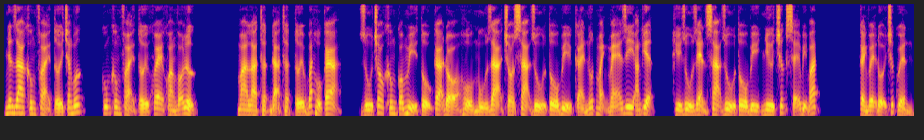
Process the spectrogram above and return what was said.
nhân ra không phải tới trang bức, cũng không phải tới khoe khoang võ lực mà là thật đã thật tới bắt hồ cạ, dù cho không có mỹ tổ cạ đỏ hổ mù dạ cho xạ dù tô bị cái nút mạnh mẽ di án kiện, thì dù rèn xạ dù tô bị như trước sẽ bị bắt. Cảnh vệ đội chức quyền,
